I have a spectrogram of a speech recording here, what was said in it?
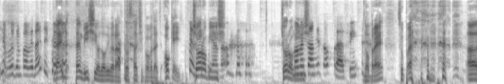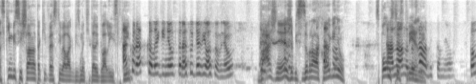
Nemôžem povedať. Daj ten vyšší od Olivera, to stačí povedať. OK, čo robíš? Áno. Čo robíš? Momentálne som v práci. Dobre, super. S kým by si šla na taký festival, ak by sme ti dali dva lístky? Akurát s kolegyňou, ktorá súťažila so mňou. Vážne, že by si zobrala kolegyňu? Spolu áno, ste áno, striehli. zobrala by som ju. Spolu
